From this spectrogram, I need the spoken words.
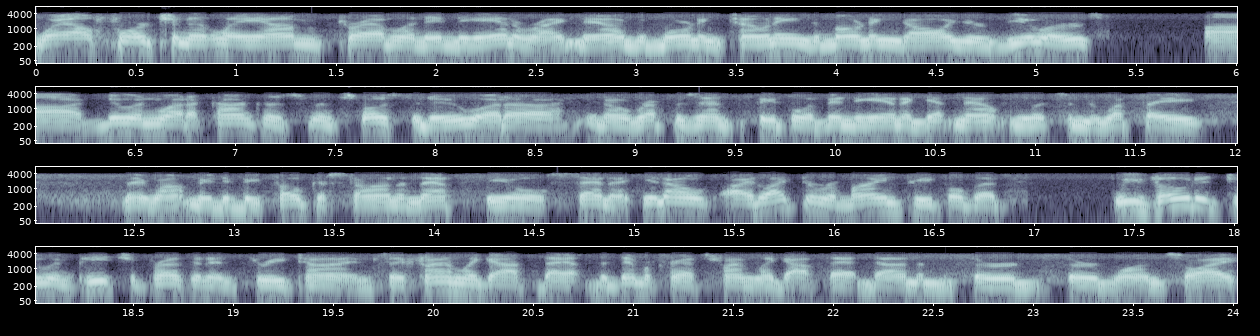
Well, fortunately, I'm traveling Indiana right now. Good morning, Tony, good morning to all your viewers. Uh, doing what a congressman's supposed to do, what uh, you know, represent the people of Indiana, getting out and listen to what they they want me to be focused on, and that's the old Senate. You know, I'd like to remind people that we voted to impeach the president three times. They finally got that. The Democrats finally got that done in the third third one. So I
